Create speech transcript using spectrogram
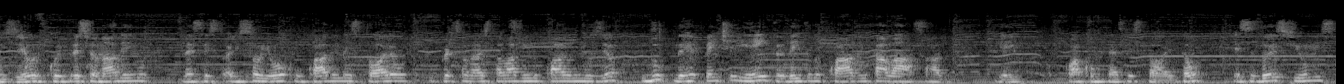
museu, ele ficou impressionado e nessa história, ele sonhou com o quadro e na história o, o personagem está lá vendo o quadro no museu, do, de repente ele entra dentro do quadro e está lá, sabe? E aí acontece a história. Então, esses dois filmes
